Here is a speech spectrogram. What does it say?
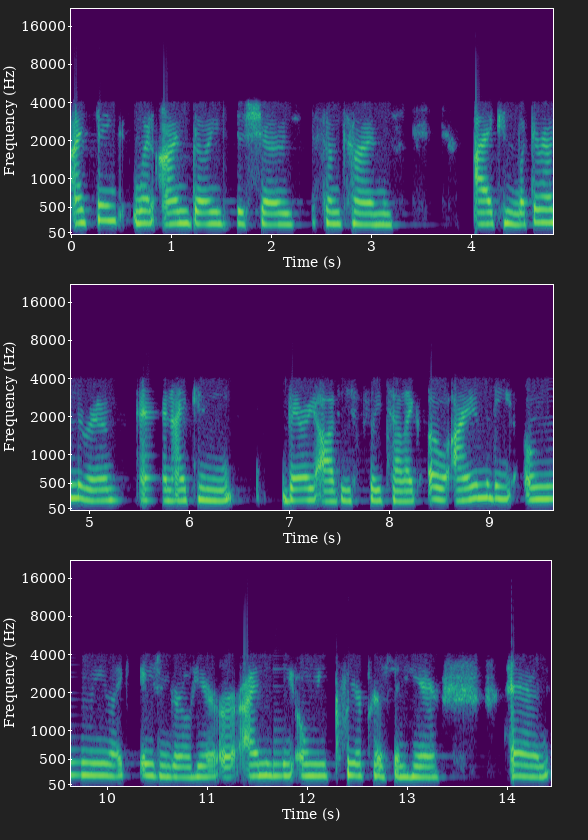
I think when I'm going to the shows, sometimes I can look around the room and I can very obviously tell, like, oh, I am the only like Asian girl here, or I'm the only queer person here. And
